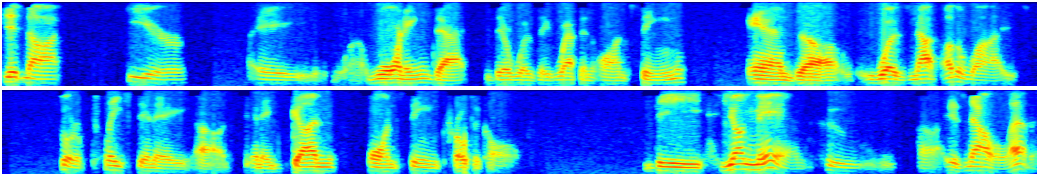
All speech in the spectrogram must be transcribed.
did not hear a warning that there was a weapon on scene and uh, was not otherwise sort of placed in a uh, in a gun on scene protocol. The young man who uh, is now 11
